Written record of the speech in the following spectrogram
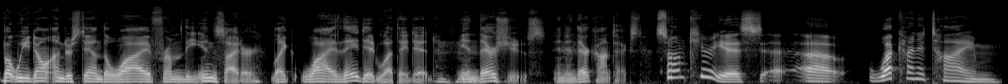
But we don't understand the why from the insider, like why they did what they did Mm-hmm. in their shoes and in their context. So I'm curious, uh, uh, what kind of time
